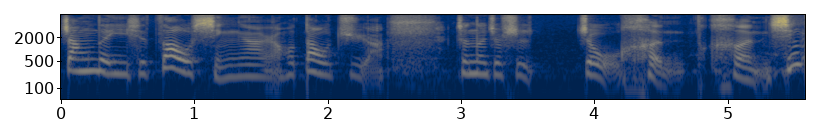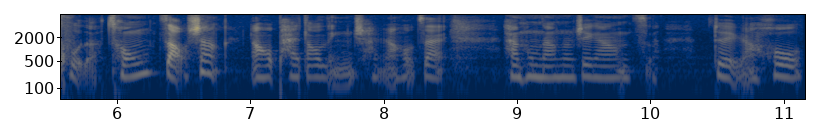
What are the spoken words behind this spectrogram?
张的一些造型啊，然后道具啊，真的就是。就很很辛苦的，从早上然后拍到凌晨，然后在寒风当中这个样子，对，然后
